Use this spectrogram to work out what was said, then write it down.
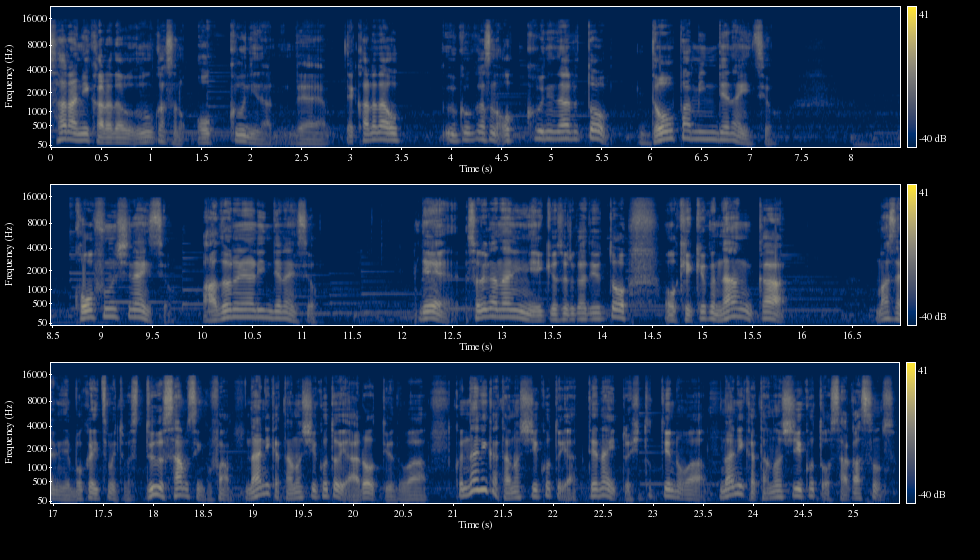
さらに体を動かすの億劫になるんでで体を動かすの億劫になるとドーパミン出ないんですよ。興奮しないんですよ。アドレナリン出ないんですよ。でそれが何に影響するかというと結局なんかまさにね僕はいつも言ってます。Do something fun 何か楽しいことをやろうっていうのはこれ何か楽しいことをやってないと人っていうのは何か楽しいことを探すんですよ。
